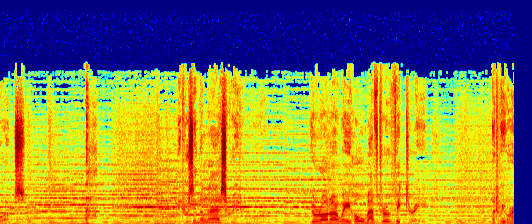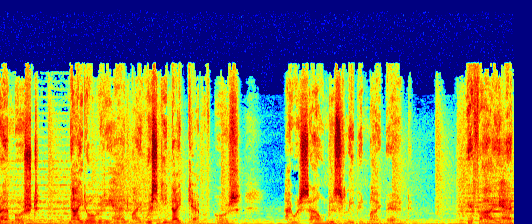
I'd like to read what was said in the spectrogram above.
once. It was in the last Great We on our way home after a victory. But we were ambushed. I'd already had my whiskey nightcap, of course. I was sound asleep in my bed. If I had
